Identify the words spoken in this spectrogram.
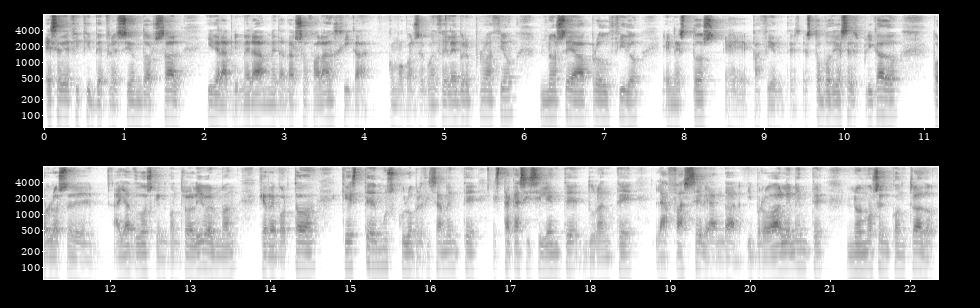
ese déficit de flexión dorsal y de la primera metatarsofalángica como consecuencia de la hiperpronación no se ha producido en estos eh, pacientes. Esto podría ser explicado por los eh, hallazgos que encontró Lieberman, que reportaban que este músculo precisamente está casi silente durante la fase de andar y probablemente no hemos encontrado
